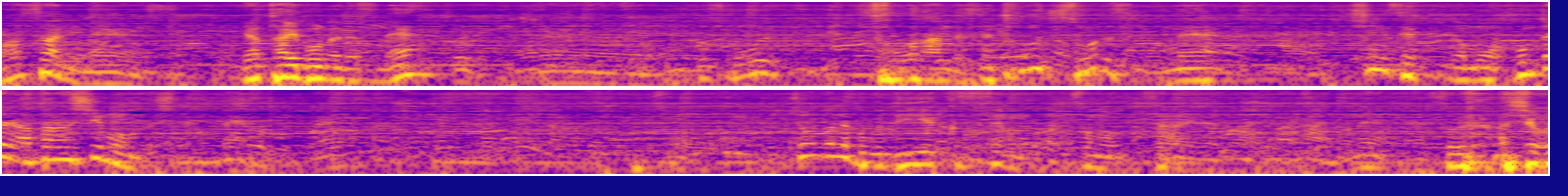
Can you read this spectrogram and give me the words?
生まさにね。屋台骨ですねそうですね。えー本当そうそうなんですね。当時そうですもんね。シンセがもう本当に新しいものでしたよね。ちょうどね僕 DX7 とかその世代のねそういう話を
